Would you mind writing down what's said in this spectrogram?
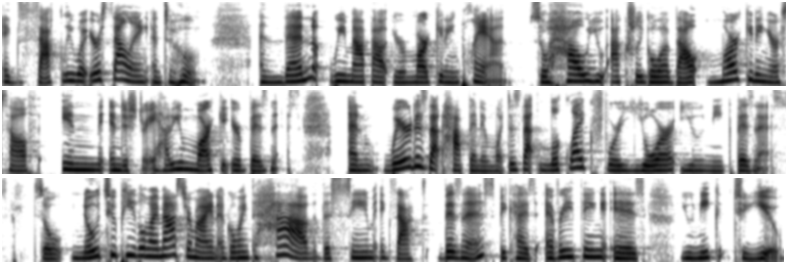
exactly what you're selling and to whom. And then we map out your marketing plan so, how you actually go about marketing yourself in the industry. How do you market your business? And where does that happen? And what does that look like for your unique business? So, no two people in my mastermind are going to have the same exact business because everything is unique to you.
